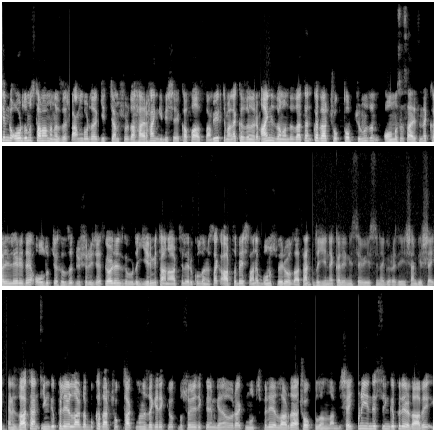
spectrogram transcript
Şimdi ordumuz tamamen hazır. Ben burada gideceğim şurada herhangi bir şeye kafa atsam büyük ihtimalle kazanırım. Aynı zamanda zaten bu kadar çok topçumuzun olması sayesinde kaleleri de oldukça hızlı düşüreceğiz. Gördüğünüz gibi burada 20 tane artileri kullanırsak artı 5 tane bonus veriyor zaten. Bu da yine kalenin seviyesine göre değişen bir şey. Yani zaten single player'larda bu kadar çok takmanıza gerek yok. Bu söylediklerim genel olarak multiplayer'larda çok kullanılan bir şey. Onun yerine single player'da abi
